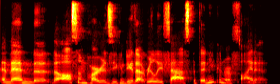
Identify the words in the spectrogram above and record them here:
And then the, the awesome part is you can do that really fast, but then you can refine it.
